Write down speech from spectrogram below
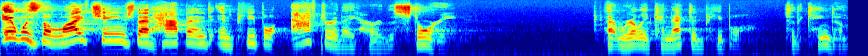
It was the life change that happened in people after they heard the story that really connected people to the kingdom.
